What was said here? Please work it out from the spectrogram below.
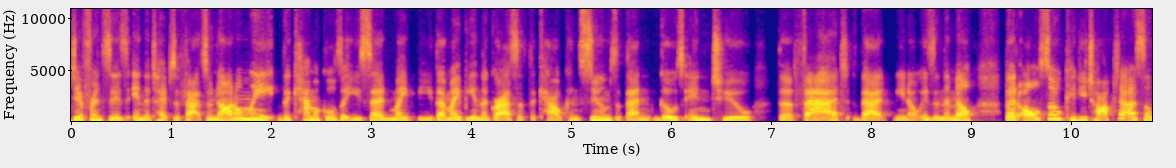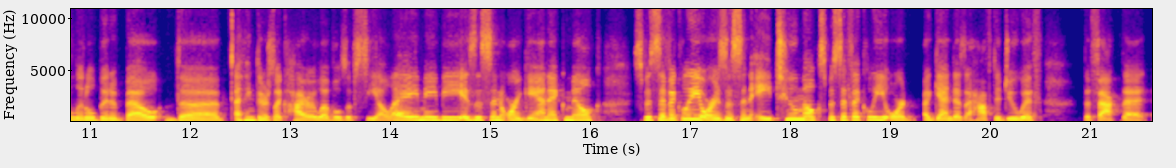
differences in the types of fat. So not only the chemicals that you said might be that might be in the grass that the cow consumes that then goes into the fat that, you know, is in the milk, but also could you talk to us a little bit about the I think there's like higher levels of CLA maybe. Is this an organic milk specifically or is this an A2 milk specifically or again does it have to do with the fact that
